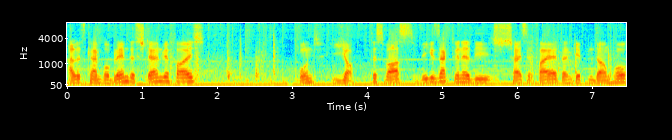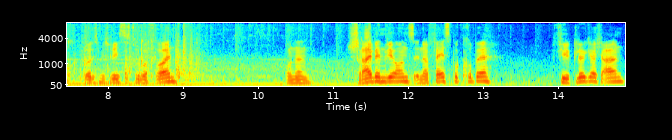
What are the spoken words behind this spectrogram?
Alles kein Problem, das stellen wir für euch. Und ja, das war's. Wie gesagt, wenn ihr die Scheiße feiert, dann gebt einen Daumen hoch. Würde ich mich riesig drüber freuen. Und dann schreiben wir uns in der Facebook-Gruppe. Viel Glück euch allen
